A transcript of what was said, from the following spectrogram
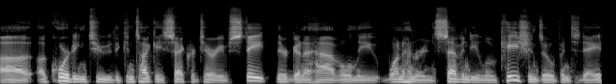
uh, according to the Kentucky Secretary of State, they're going to have only 170 locations open today,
